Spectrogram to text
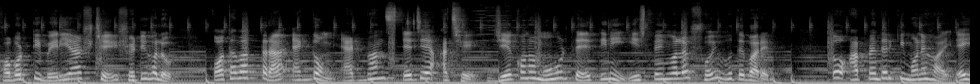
খবরটি বেরিয়ে আসছে, সেটি হলো কথাবার্তা একদম অ্যাডভান্স স্টেজে আছে। যে কোনো মুহূর্তে তিনি ইস্ট বেঙ্গলের সই হতে পারেন। তো আপনাদের কি মনে হয়, এই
